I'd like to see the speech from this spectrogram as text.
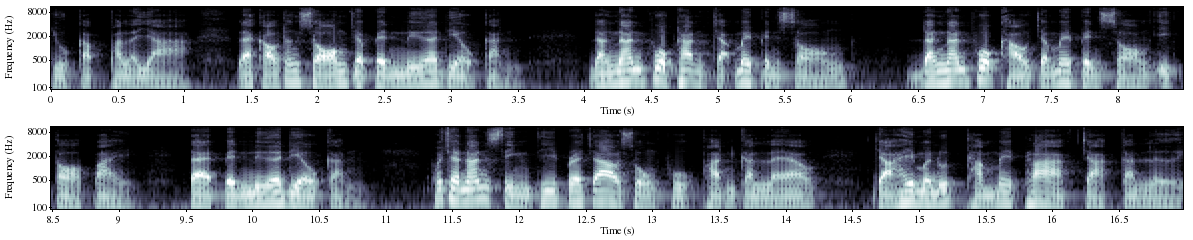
อยู่กับภรรยา และเขาทั้งสองจะเป็นเนื้อเดียวกัน ดังนั้นพวกท่านจะไม่เป็นสอง ดังนั้นพวกเขาจะไม่เป็นสองอีกต่อไป แต่เป็นเนื้อเดียวกัน เพราะฉะนั้นสิ่งที่พระเจ้าทรงผูกพันกันแล้ว อย่าให้มนุษย์ทำให้พลากจากกันเลย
